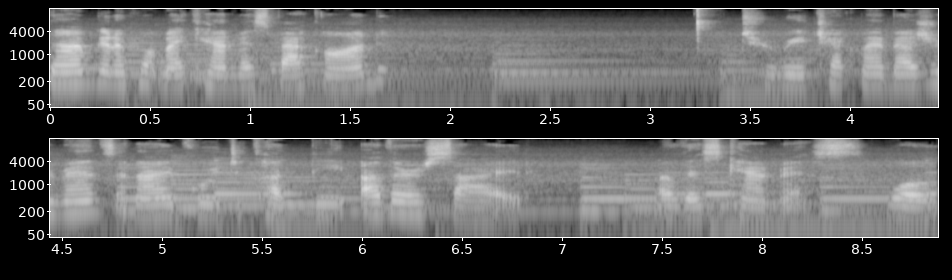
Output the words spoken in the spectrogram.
now I'm going to put my canvas back on to recheck my measurements and I'm going to cut the other side of this canvas. Well,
